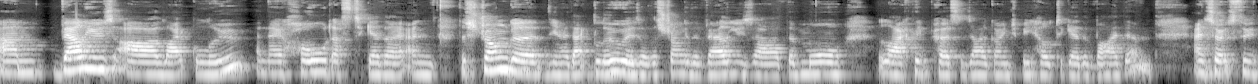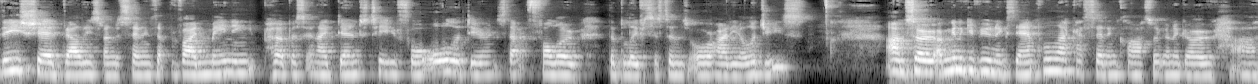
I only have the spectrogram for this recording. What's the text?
Um, values are like glue and they hold us together. And the stronger you know that glue is or the stronger the values are the more likely persons are going to be held together by them. And so it's through these shared values and understandings that provide meaning purpose and identity for all adherents that follow the belief systems or ideologies um, so I'm going to give you an example. Like I said in class, we're going to go uh,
